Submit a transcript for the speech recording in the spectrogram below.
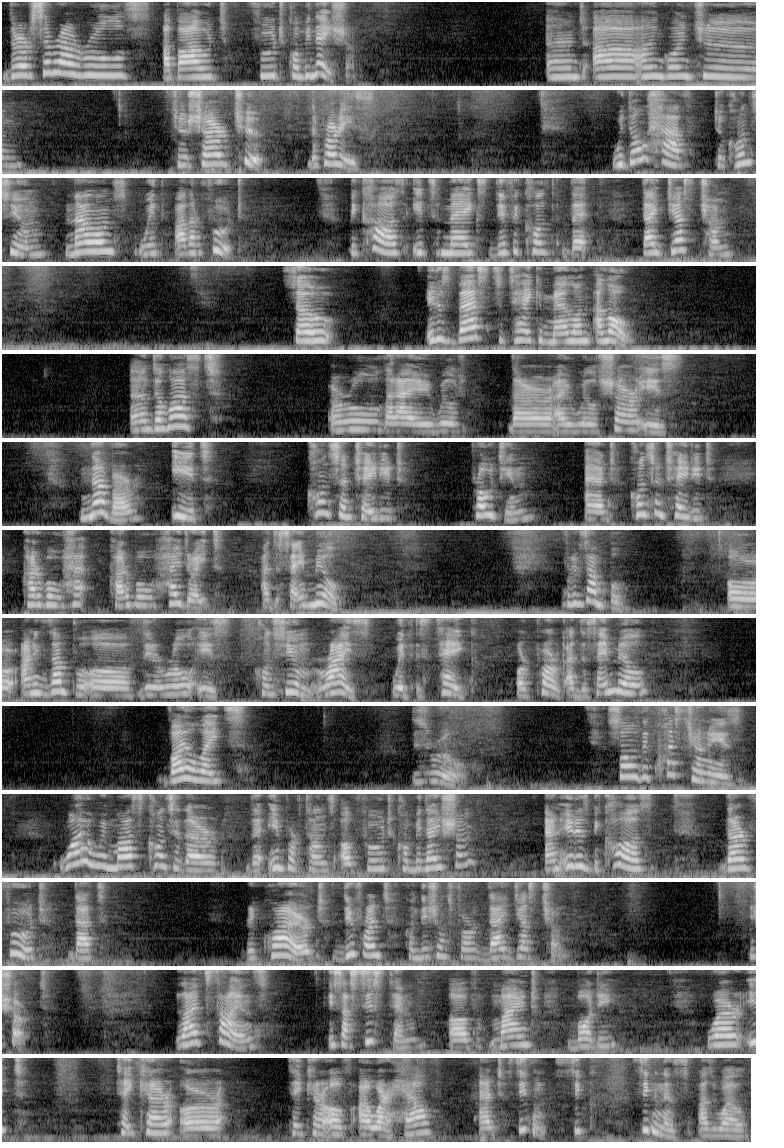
there are several rules about food combination. And uh, I'm going to to share two. The is we don't have to consume melons with other food because it makes difficult the digestion. So it is best to take melon alone. And the last rule that I will that I will share is never eat concentrated protein and concentrated carbohy carbohydrate at the same meal. For example, or an example of the rule is consume rice with steak or pork at the same meal violates this rule. So the question is why we must consider the importance of food combination? And it is because there are food that required different conditions for digestion. In short, life science is a system of mind body where it take care or take care of our health and sick, sick, sickness as well.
